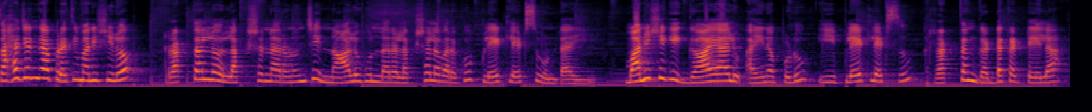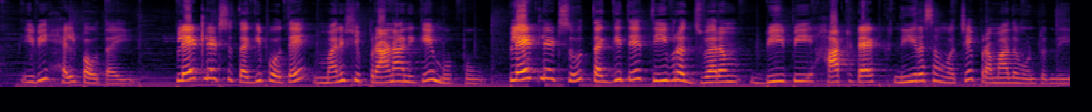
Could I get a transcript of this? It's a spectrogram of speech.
సహజంగా ప్రతి మనిషిలో రక్తంలో లక్షన్నర నుంచి నాలుగున్నర లక్షల వరకు ప్లేట్లెట్స్ ఉంటాయి. మనిషికి గాయాలు అయినప్పుడు ఈ ప్లేట్లెట్స్ రక్తం గడ్డకట్టేలా ఇవి హెల్ప్ అవుతాయి. ప్లేట్లెట్స్ తగ్గిపోతే మనిషి ప్రాణానికే ముప్పు. ప్లేట్లెట్స్ తగ్గితే తీవ్ర జ్వరం బీపీ హార్ట్ అటాక్ నీరసం వచ్చే ప్రమాదం ఉంటుంది.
